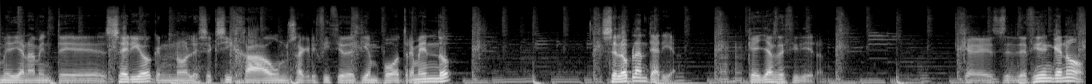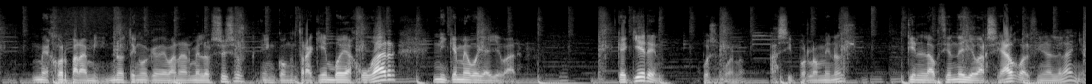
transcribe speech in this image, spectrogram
medianamente serio, que no les exija un sacrificio de tiempo tremendo, se lo plantearía, que ellas decidieran. Que si deciden que no, mejor para mí, no tengo que devanarme los sesos en contra quién voy a jugar ni qué me voy a llevar. ¿Qué quieren? Pues bueno, así por lo menos tienen la opción de llevarse algo al final del año.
